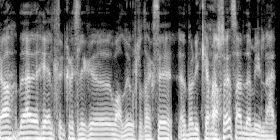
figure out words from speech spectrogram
Ja, det er helt kliss like vanlig Oslo-taxi. Eh, Når det ikke er Merce, så er det den bilen her.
